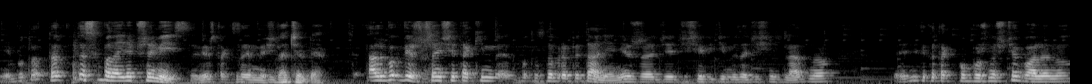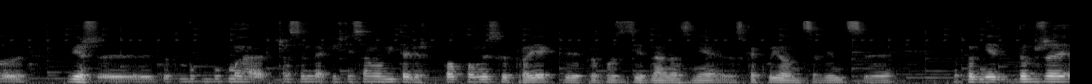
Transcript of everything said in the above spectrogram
Nie, bo to, to, to jest chyba najlepsze miejsce, wiesz, tak sobie myślę. Dla ciebie. Albo wiesz, w sensie takim, bo to jest dobre pytanie, nie? że gdzie, się widzimy za 10 lat, no nie tylko tak pobożnościowo, ale no wiesz, y, to, to Bóg, Bóg ma czasem jakieś niesamowite, wiesz, po, pomysły, projekty, propozycje dla nas, nie? Zaskakujące, więc y, no pewnie dobrze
